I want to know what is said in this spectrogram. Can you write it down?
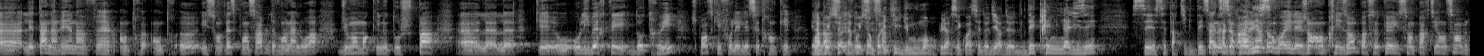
euh, l'État n'a rien à faire entre, entre eux. Ils sont responsables devant la loi. Du moment qu'ils ne touchent pas euh, le, aux, libertés d'autrui, je pense qu'il faut les laisser tranquilles. Et la position, la position politique du mouvement populaire, c'est quoi? C'est de dire de décriminaliser c'est cet article D490. Ça ne sert à rien d'envoyer les gens en prison parce qu'ils sont partis ensemble.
